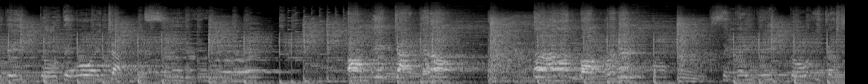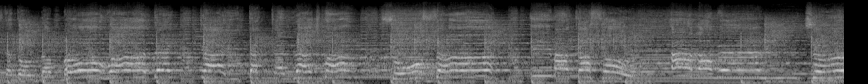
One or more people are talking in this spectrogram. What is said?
おひかけのトンボにせかいのひとをいたしから」「ままでっかいタカラじまそうそう」「いまこそアドベンチャー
